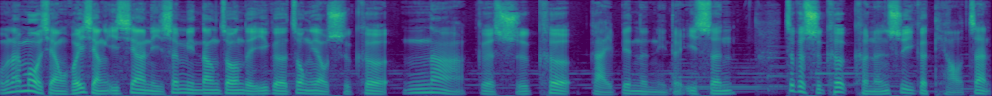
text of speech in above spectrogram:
我们来默想、回想一下你生命当中的一个重要时刻，那个时刻改变了你的一生。这个时刻可能是一个挑战、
